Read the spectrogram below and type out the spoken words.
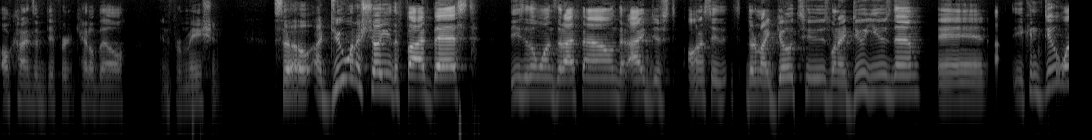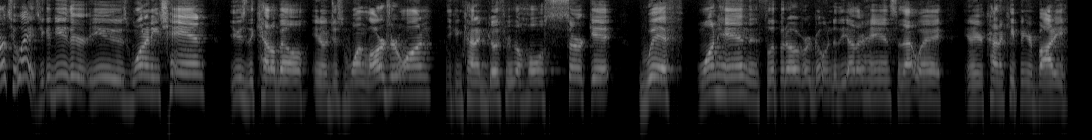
all kinds of different kettlebell information. So I do want to show you the five best. These are the ones that I found that I just honestly, they're my go-tos when I do use them. And uh, you can do it one of two ways. You can either use one in each hand use the kettlebell, you know, just one larger one. You can kind of go through the whole circuit with one hand, then flip it over, go into the other hand. So that way, you know, you're kind of keeping your body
